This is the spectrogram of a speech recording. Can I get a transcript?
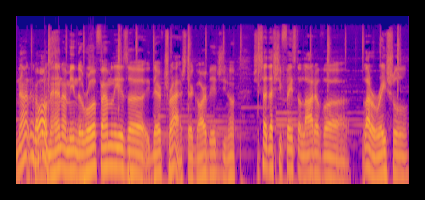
Not at all, man. I mean, the royal family is uh, they're trash. They're garbage. You know, she said that she faced a lot of uh, a lot of racial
